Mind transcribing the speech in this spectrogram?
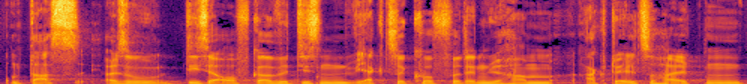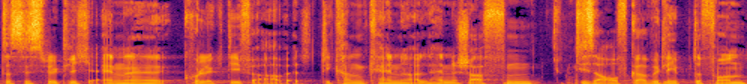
Und das, also diese Aufgabe, diesen Werkzeugkoffer, den wir haben, aktuell zu halten, das ist wirklich eine kollektive Arbeit. Die kann keiner alleine schaffen. Diese Aufgabe lebt davon,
